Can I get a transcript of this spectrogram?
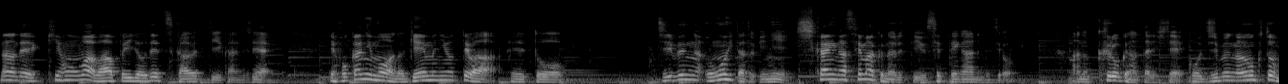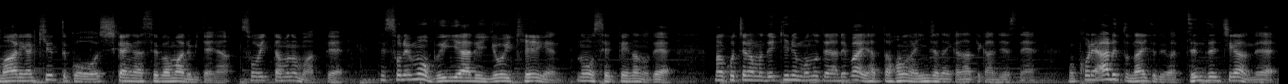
なので基本はワープ移動で使うっていう感じで。で他にもあのゲームによってはえっ、ー、と自分が動いた時に視界が狭くなるっていう設定があるんですよ。あの黒くなったりしてこう自分が動くと周りがキュッとこう視界が狭まるみたいなそういったものもあって。でそれも VR 良い軽減の設定なので、まあ、こちらもできるものであればやった方がいいんじゃないかなって感じですね。もうこれあるとないとでは全然違うんで、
